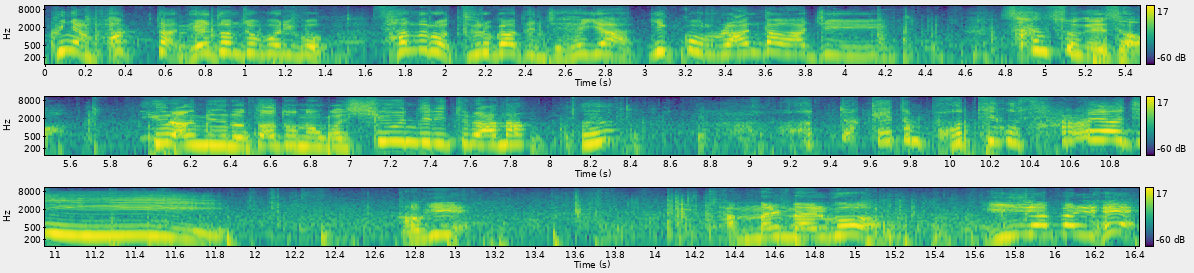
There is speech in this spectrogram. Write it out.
그냥 확 다 내던져 버리고 산으로 들어가든지 해야 이 꼴을 안 당하지. 산 속에서 유랑민으로 떠도는 건 쉬운 일인 줄 아나? 응? 어떻게든 버티고 살아야지. 거기 잔말 말고 일이나 빨리 해.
